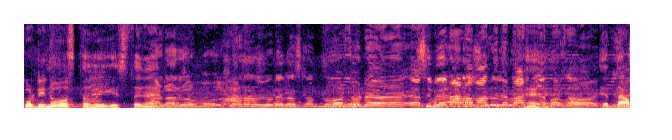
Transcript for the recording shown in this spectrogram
কঠিন অবস্থা হয়ে গেছে তাই না? হ্যাঁ। দাম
